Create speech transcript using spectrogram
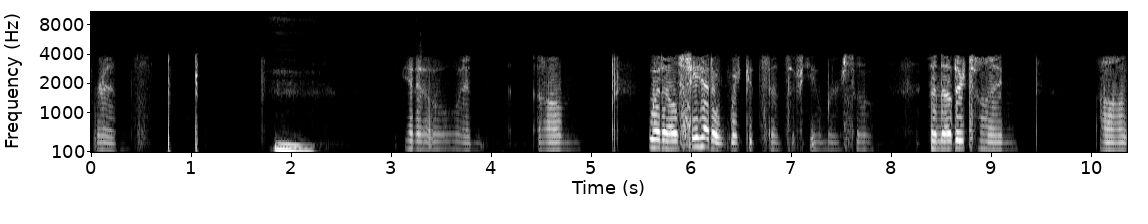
friends. Mm. You know, and um, what else? She had a wicked sense of humor. So another time, uh,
